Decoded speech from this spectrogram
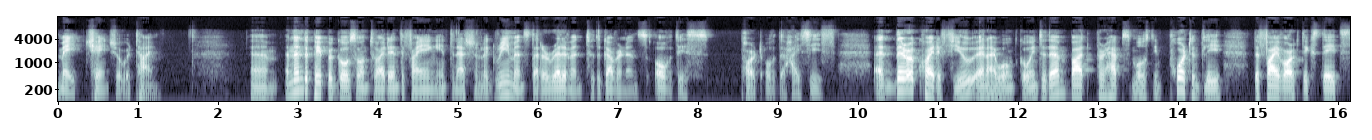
may change over time. Um, and then the paper goes on to identifying international agreements that are relevant to the governance of this part of the high seas. And there are quite a few, and I won't go into them, but perhaps most importantly, the five Arctic states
